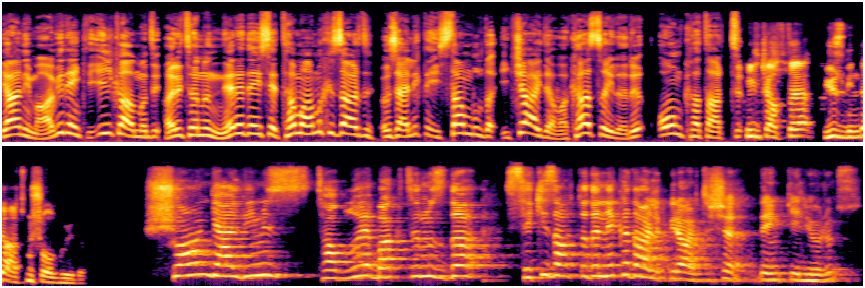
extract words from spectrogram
yani mavi renkli ilk almadı. Haritanın neredeyse tamamı kızardı. Özellikle İstanbul'da 2 ayda vaka sayıları 10 kat arttı. İlk hafta 100 binde 60 olguydu. Şu an geldiğimiz tabloya baktığımızda 8 haftada ne kadarlık bir artışa denk geliyoruz?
